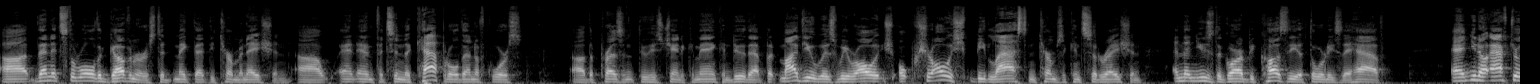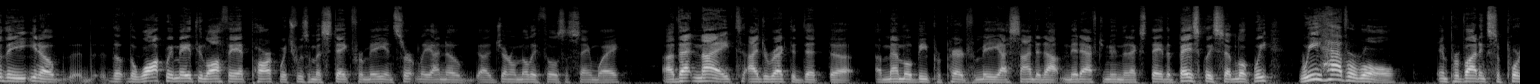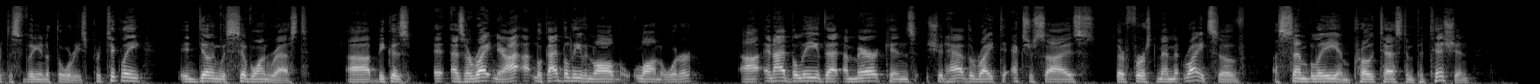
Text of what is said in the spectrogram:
uh, then it's the role of the governors to make that determination. Uh, and, and, if it's in the capital, then of course uh, the president, through his chain of command, can do that. But my view is we were always, should always be last in terms of consideration, and then use the guard because of the authorities they have. And you know, after the you know the, the walk we made through Lafayette Park, which was a mistake for me, and certainly I know uh, General Milley feels the same way. Uh, that night, I directed that uh, a memo be prepared for me. I signed it out mid afternoon the next day that basically said, look, we, we have a role in providing support to civilian authorities, particularly in dealing with civil unrest. Uh, because as a right now, I, look, I believe in law, law and order, uh, and I believe that Americans should have the right to exercise their First Amendment rights of assembly and protest and petition.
